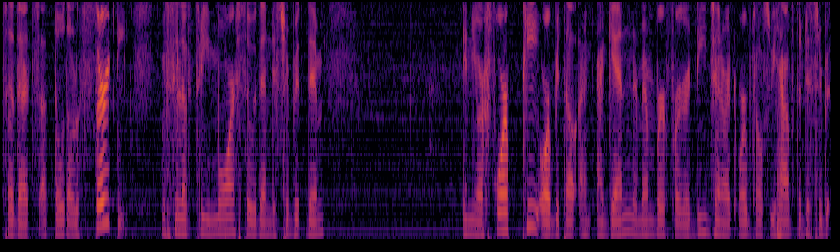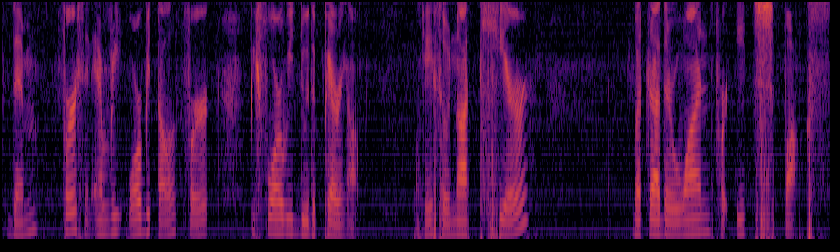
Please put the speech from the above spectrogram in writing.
so that's a total of 30 we still have three more so then distribute them in your 4p orbital and again. Remember for your degenerate orbitals we have to distribute them first in every orbital for before we do the pairing up. Okay so not here but rather one for each box.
